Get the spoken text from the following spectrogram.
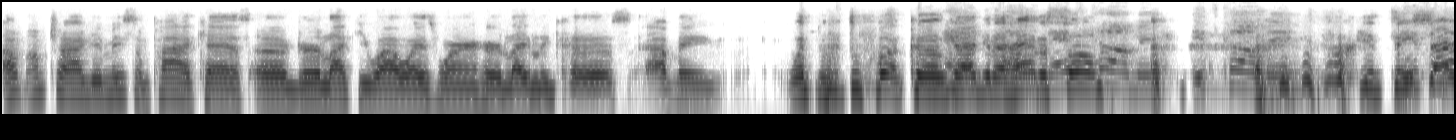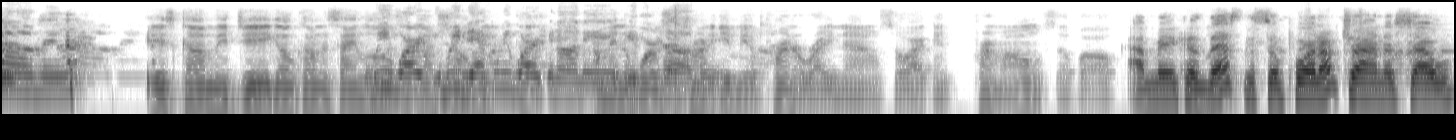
I'm, I'm trying to get me some podcasts. Uh, girl, like you always wearing her lately, cuz. I mean, what, what the fuck, cuz? Can I get a so hat or that's something? coming. It's coming. Fucking It's t-shirt. coming. It's coming. Jig gonna come to St. Louis. We He work. We definitely me, 'cause working on it. I'm in the It's works of trying to get me a printer right now so I can print my own stuff off. I mean, cause that's the support I'm trying to show.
